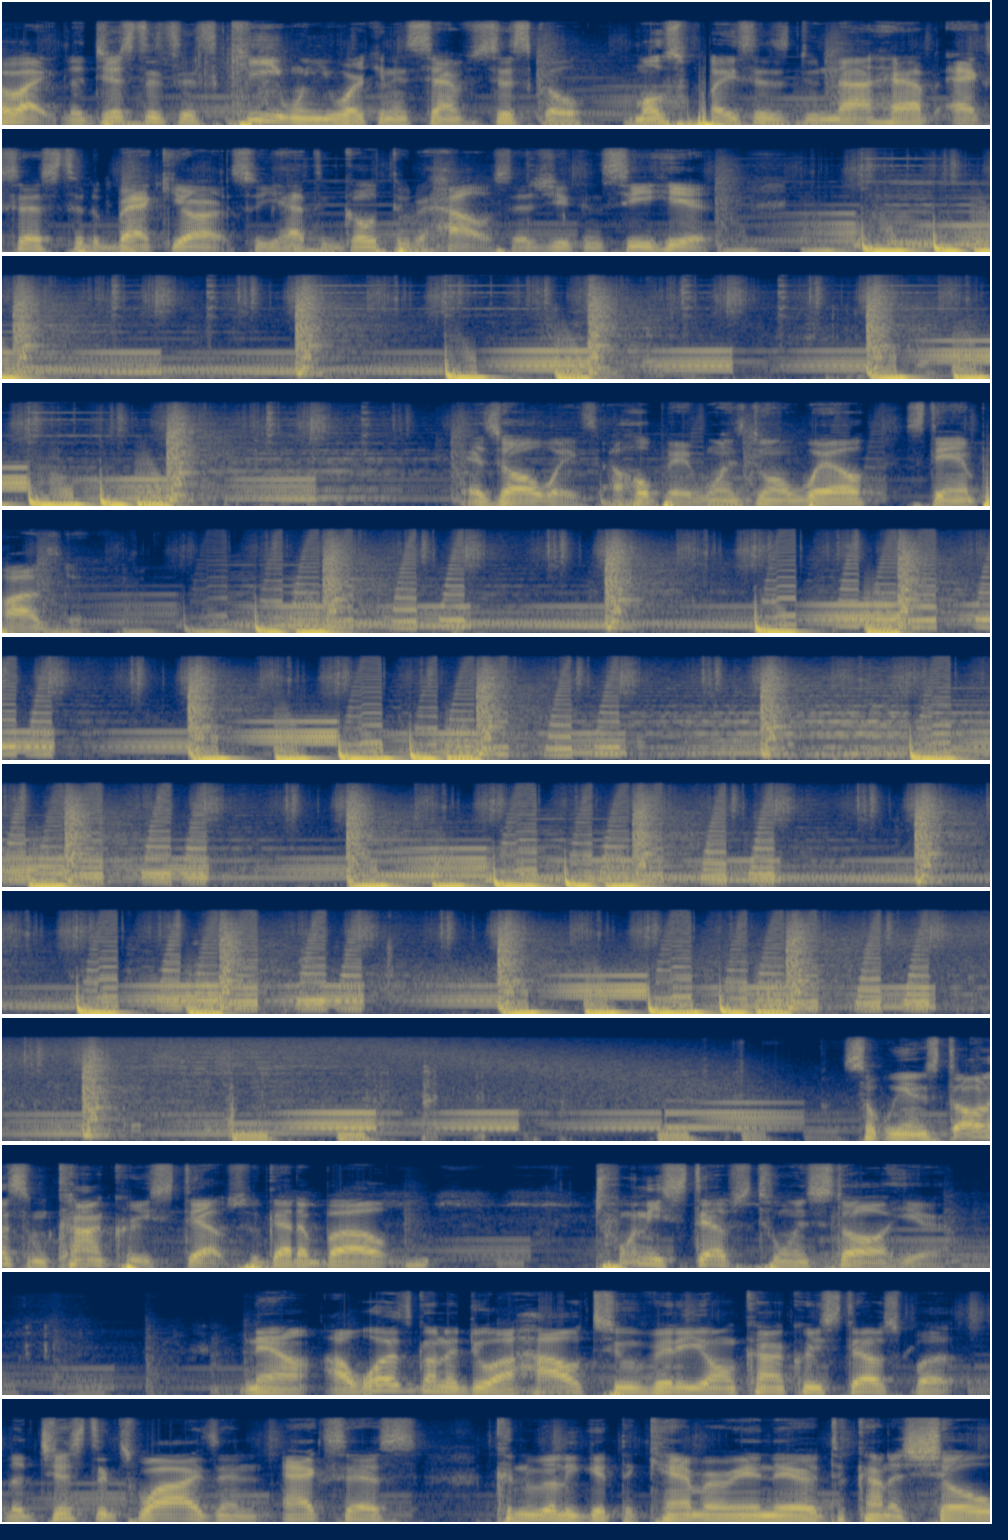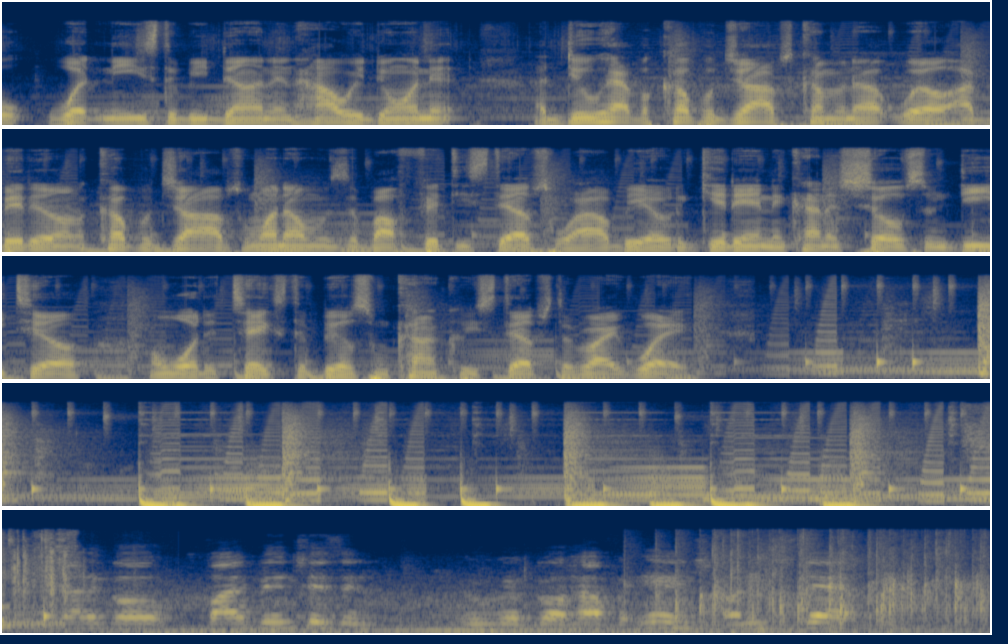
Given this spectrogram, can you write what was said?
All right, logistics is key when you're working in San Francisco. Most places do not have access to the backyard, so you have to go through the house, as you can see here. As always, I hope everyone's doing well, staying positive. So we're installing some concrete steps. We got about 20 steps to install here. Now, I was going to do a how-to video on concrete steps, but logistics wise and access couldn't really get the camera in there to kind of show what needs to be done and how we're doing it. I do have a couple jobs coming up. Well, I bid it on a couple jobs. One of them is about 50 steps where I'll be able to get in and kind of show some detail on what it takes to build some concrete steps the right way. Five inches and we're going to go half an inch on each step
